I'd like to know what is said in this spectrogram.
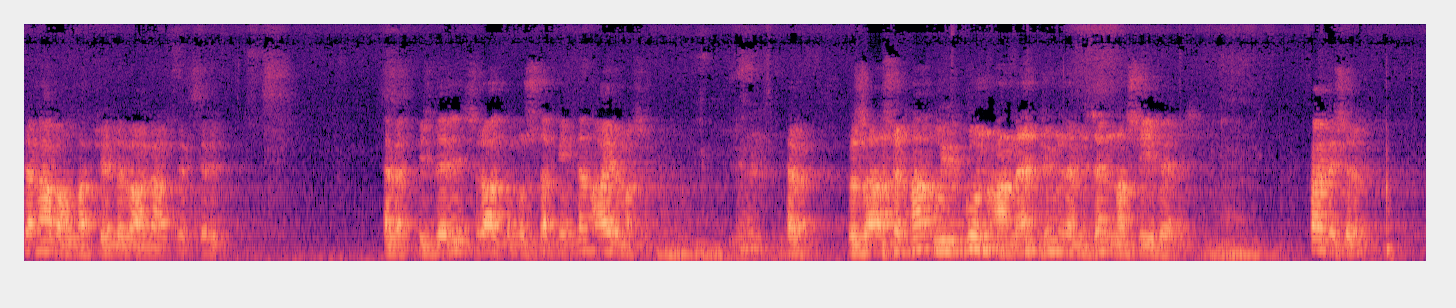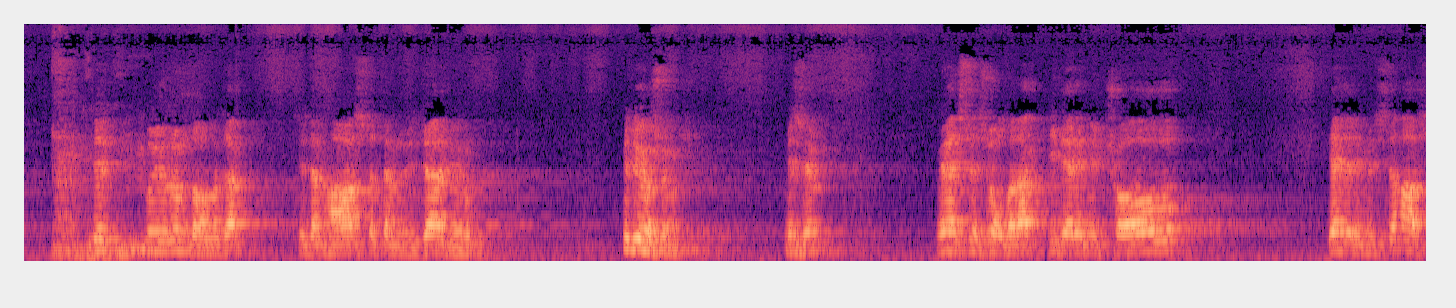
Cenab-ı Allah Celle ve Ala Hazretleri evet bizleri sırat-ı mustakimden ayırmasın. Evet. Rızasına uygun amel cümlemize nasip eylesin. Kardeşlerim, bir duyurum da olacak. Sizden hasreten rica ediyorum. Biliyorsunuz, bizim müessese olarak giderini çok, gelirimiz ise az.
